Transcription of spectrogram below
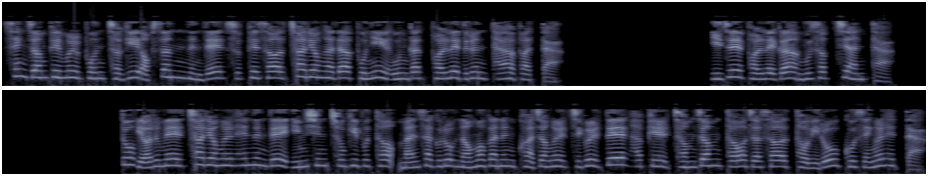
생전 뱀을 본 적이 없었는데 숲에서 촬영하다 보니 온갖 벌레들은 다 봤다. 이제 벌레가 무섭지 않다. 또 여름에 촬영을 했는데 임신 초기부터 만삭으로 넘어가는 과정을 찍을 때 하필 점점 더워져서 더위로 고생을 했다.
